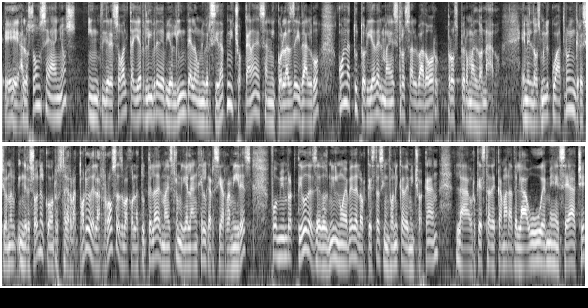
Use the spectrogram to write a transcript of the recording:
Eh, a los 11 años ingresó al taller libre de violín de la Universidad Michoacana de San Nicolás de Hidalgo con la tutoría del maestro Salvador Próspero Maldonado. En el 2004 ingresó en el, ingresó en el Conservatorio de las Rosas bajo la tutela del maestro Miguel Ángel García Ramírez. Fue miembro activo desde 2009 de la Orquesta Sinfónica de Michoacán, la Orquesta de Cámara de la UMSH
